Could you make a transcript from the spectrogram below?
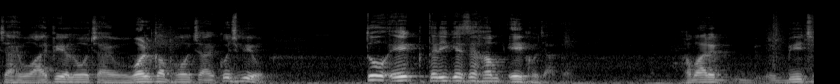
चाहे वो आईपीएल हो, चाहे वो वर्ल्ड कप हो, चाहे कुछ भी हो तो एक तरीके से हम एक हो जाते हैं। हमारे बीच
